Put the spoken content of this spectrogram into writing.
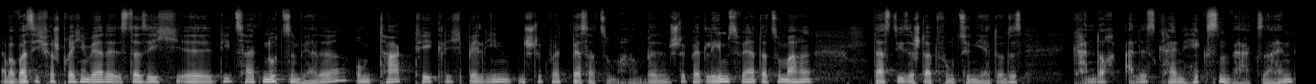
Aber was ich versprechen werde, ist, dass ich äh, die Zeit nutzen werde, um tagtäglich Berlin ein Stück weit besser zu machen, ein Stück weit lebenswerter zu machen, dass diese Stadt funktioniert. Und es kann doch alles kein Hexenwerk sein,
